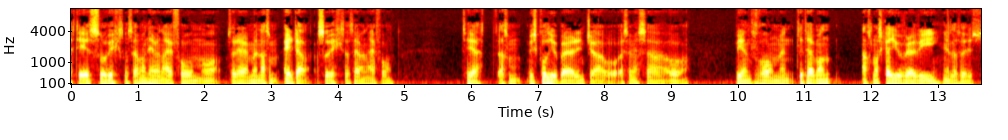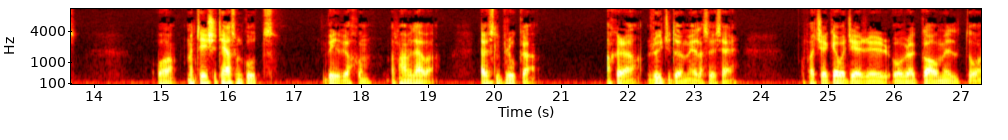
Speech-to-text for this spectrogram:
att det är så viktigt att man har en iPhone och så där men alltså är det så viktigt att ha en iPhone till att alltså vi skulle ju bara ringa och smsa och via en telefon men det är man alltså man ska ju vara vi eller så vis. Och men det är inte det som gott vill vi också att man vill ha. Jag vill bruka akkurat rujtidöme eller så vis här. Och på gav och gerer och vara gammalt och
